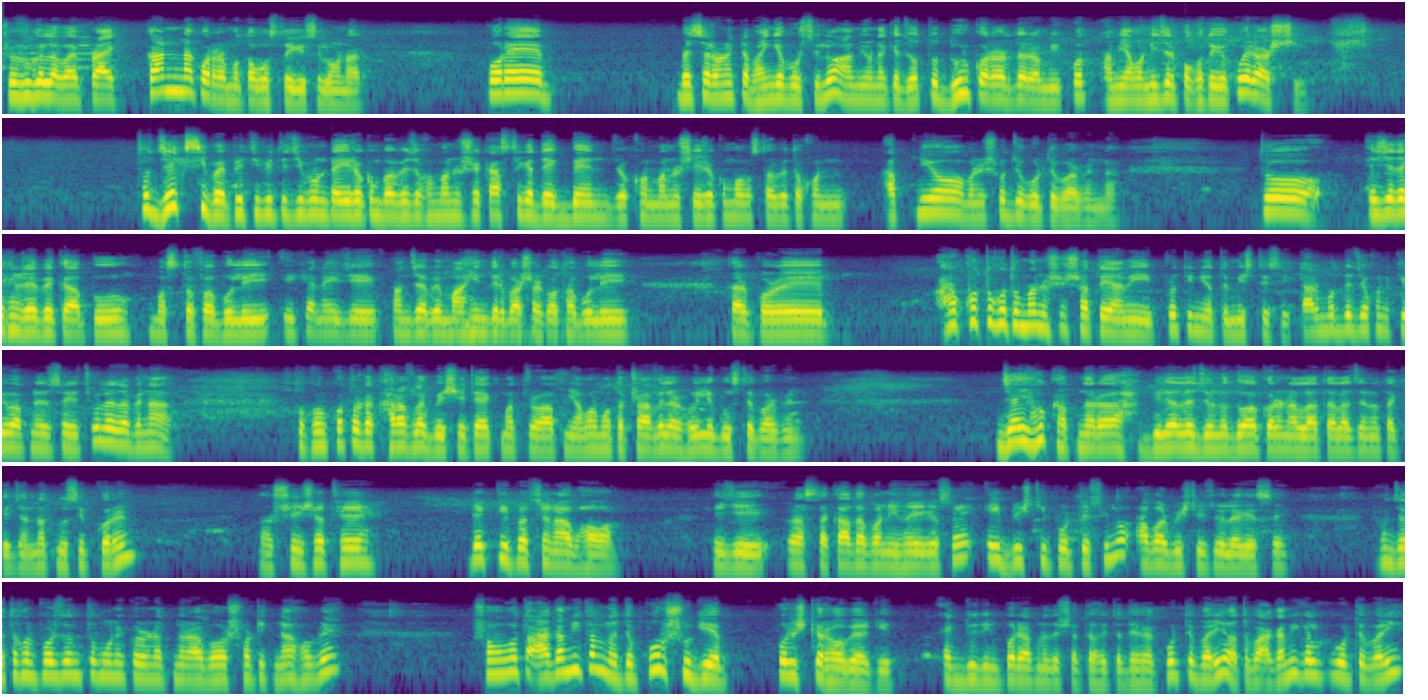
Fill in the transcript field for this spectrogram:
শফিকুল্লাহ ভাই প্রায় কান্না করার মতো অবস্থায় গেছিল ওনার। পরে বেচার অনেকটা ভাঙ্গে পড়ছিল। আমি ওনাকে যত দূর করার দ্বারা আমি আমি আমার নিজের পক্ষ থেকে কইরা আসছি। তো দেখছি ভাই, পৃথিবীতে জীবনটা এরকমভাবে যখন মানুষের কাছ থেকে দেখবেন, যখন মানুষ এরকম অবস্থা হবে, তখন আপনিও মানে সহ্য করতে পারবেন না। তো এই যে দেখেন রেবেকা আপু, মোস্তফা বলি, এখানে এই যে পাঞ্জাবে মাহিন্দের বাসার কথা বলি, তারপরে আরও কত কত মানুষের সাথে আমি প্রতিনিয়ত মিশতেছি। তার মধ্যে যখন কেউ আপনাদের সাথে চলে যাবে না, তখন কতটা খারাপ লাগবে সেটা একমাত্র আপনি আমার মতো ট্রাভেলার হইলে বুঝতে পারবেন। যাই হোক, আপনারা বিলালের জন্য দোয়া করেন, আল্লাহ তালা যেন তাকে জান্নাত নসিব করেন। আর সেই সাথে দেখতেই পাচ্ছেন আবহাওয়া। এই যে রাস্তা কাদা পানি হয়ে গেছে, এই বৃষ্টি পড়তেছিল, আবার বৃষ্টি চলে গেছে। এখন যতক্ষণ পর্যন্ত মনে করেন আপনার আবহাওয়া সঠিক না হবে, সম্ভবত আগামীকাল নয়তো পরশু গিয়ে পরিষ্কার হবে আর কি। এক, দুই দিন পরে আপনাদের সাথে হয়তো দেখা করতে পারি, অথবা আগামীকালকে করতে পারি।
